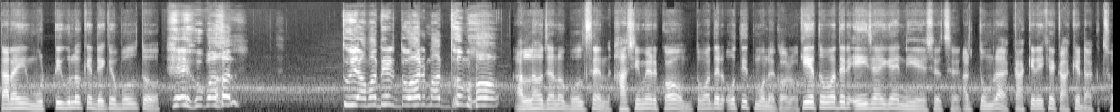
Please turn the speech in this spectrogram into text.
তারা এই মূর্তিগুলোকে ডেকে বলতো হে হুবাল তুই আমাদের দোয়ার মাধ্যম হ। আল্লাহ যেন বলছেন হাসিমের কম তোমাদের অতীত মনে করো। কে তোমাদের এই জায়গায় নিয়ে এসেছে? আর তোমরা কাকে রেখে কাকে ডাকছো?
